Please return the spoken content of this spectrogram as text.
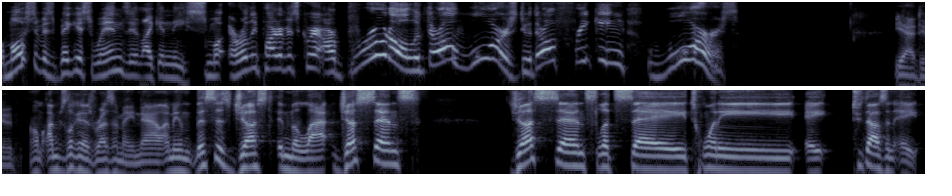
most of his biggest wins, eh, like in the sm- early part of his career, are brutal. Look, they're all wars, dude. They're all freaking wars. Yeah, dude. Um, I'm just looking at his resume now. I mean, this is just in the last, just since, just since let's say 28, 2008.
